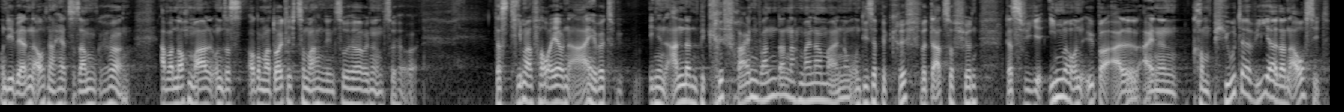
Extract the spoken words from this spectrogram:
und die werden auch nachher zusammengehören. Aber nochmal, um das auch nochmal deutlich zu machen, den Zuhörerinnen und Zuhörern, das Thema VR und AI wird in den anderen Begriff reinwandern, nach meiner Meinung. Und dieser Begriff wird dazu führen, dass wir immer und überall einen Computer, wie er dann aussieht,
